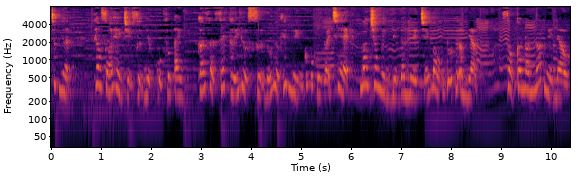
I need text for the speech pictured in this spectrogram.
chấp nhận. Theo dõi hành trình sự nghiệp của Phương Anh, khán giả sẽ thấy được sự nỗ lực hết mình của một cô gái trẻ mang trong mình niềm đam mê cháy bỏng đối với âm nhạc. Giọng ca non nớt ngày nào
